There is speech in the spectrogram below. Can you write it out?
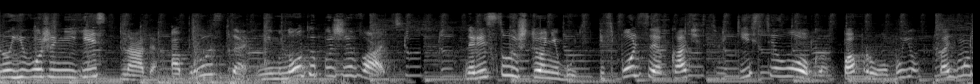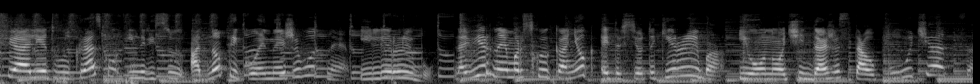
Но его же не есть надо, а просто немного пожевать. Нарисую что-нибудь, используя в качестве кисти локон. Попробую. Возьму фиолетовую краску и нарисую одно прикольное животное. Или рыбу. Наверное, морской конек это все-таки рыба. И он очень даже стал получаться.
